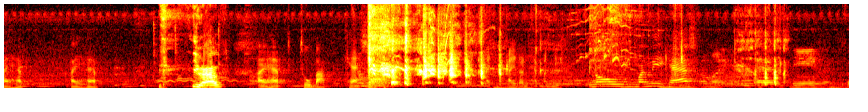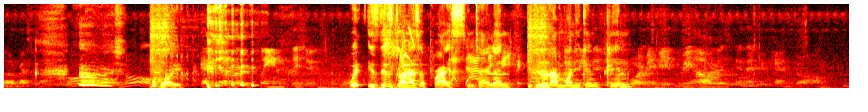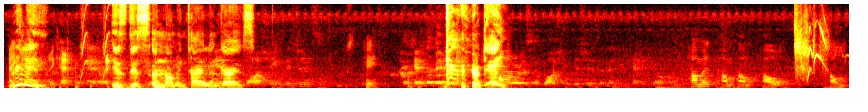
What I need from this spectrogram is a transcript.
I have, I have, You have? I have two baht cash. I don't have money no money cash How money you can clean the restaurant? oh no Oh boy. Have you ever cleaned dishes before? Wait, is this done as a price in Thailand? If you don't have money, you can clean. For maybe three hours and then you can go home. Really? Is this a norm in Thailand, guys? can go home. How many, how, how, how, how,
